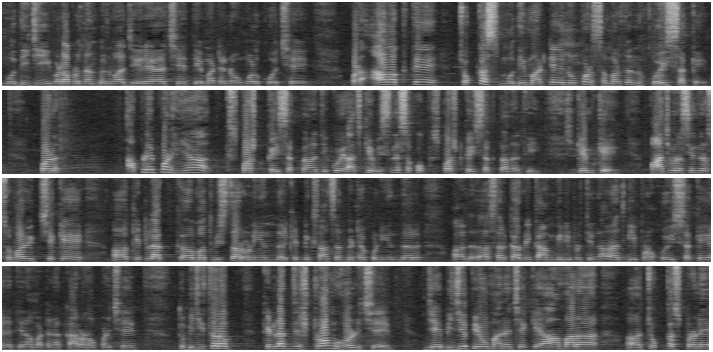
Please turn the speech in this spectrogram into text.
મોદીજી વડાપ્રધાન બનવા જઈ રહ્યા છે તે માટેનો ઉમળકો છે. પણ આ વખતે ચોક્કસ મોદી માટેનું પણ સમર્થન હોઈ શકે. પણ આપણે પણ અહીંયા સ્પષ્ટ કહી શકતા નથી. કોઈ રાજકીય વિશ્લેષકો સ્પષ્ટ કહી શકતા નથી. કેમ કે પાંચ વર્ષની અંદર સ્વાભાવિક છે કે કેટલાક મત વિસ્તારોની અંદર, કેટલીક સાંસદ બેઠકોની અંદર સરકારની કામગીરી પ્રત્યે નારાજગી પણ હોઈ શકે અને તેના માટેના કારણો પણ છે. તો બીજી તરફ, કેટલાક જે સ્ટ્રોંગ હોલ્ડ છે, જે બીજેપી એવું માને છે કે આ અમારા ચોક્કસપણે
